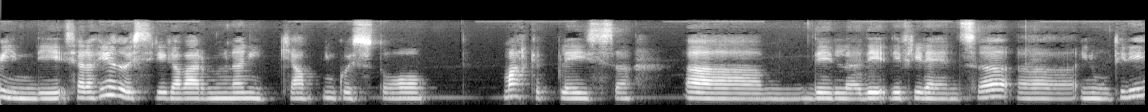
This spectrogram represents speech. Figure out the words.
Quindi, se alla fine dovessi ricavarmi una nicchia in questo marketplace uh, del, de, dei freelance uh, inutili,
